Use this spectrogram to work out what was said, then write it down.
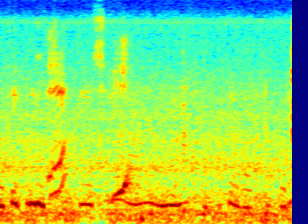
ওকে একটু লিখে দিয়েছি আমি ওকে করি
